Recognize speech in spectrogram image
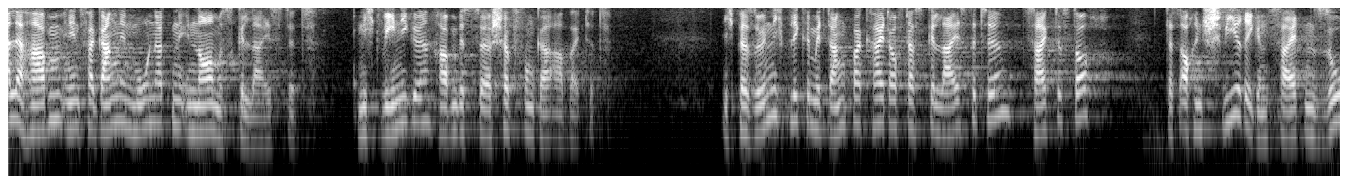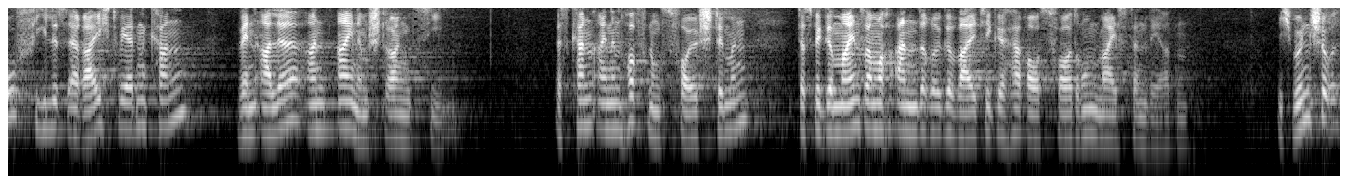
Alle haben in den vergangenen Monaten enormes geleistet. Nicht wenige haben bis zur Erschöpfung gearbeitet. Ich persönlich blicke mit Dankbarkeit auf das Geleistete, zeigt es doch, dass auch in schwierigen Zeiten so vieles erreicht werden kann, wenn alle an einem Strang ziehen. Es kann einen hoffnungsvoll stimmen, dass wir gemeinsam auch andere gewaltige Herausforderungen meistern werden. Ich wünsche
